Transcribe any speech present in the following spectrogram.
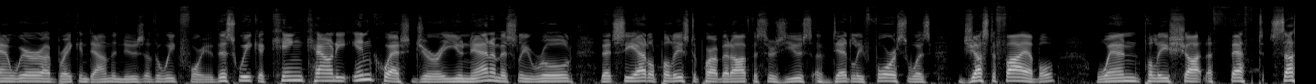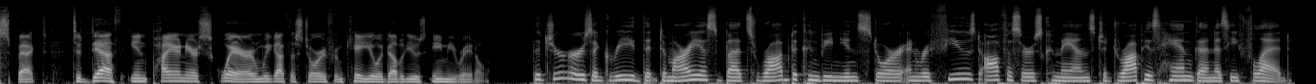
and we're uh, breaking down the news of the week for you. This week, a King County inquest jury unanimously ruled that Seattle Police Department officers' use of deadly force was justifiable when police shot a theft suspect to death in Pioneer Square. And we got the story from KUOW's Amy Radil. The jurors agreed that Damarius Butts robbed a convenience store and refused officers' commands to drop his handgun as he fled.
